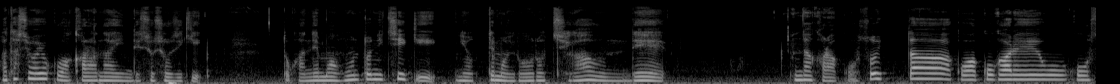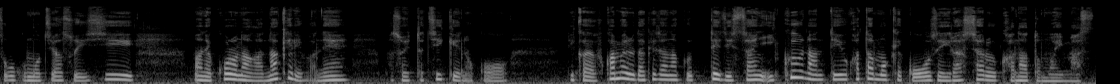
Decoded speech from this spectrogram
私はよくわからないんですよ正直。とかねまあ本当に地域によってもいろいろ違うんでだからこうそういったこう憧れをこうすごく持ちやすいし、まあね、コロナがなければね、ま、そういった地域へのこう理解を深めるだけじゃなくって実際に行くなんていう方も結構大勢いらっしゃるかなと思います。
